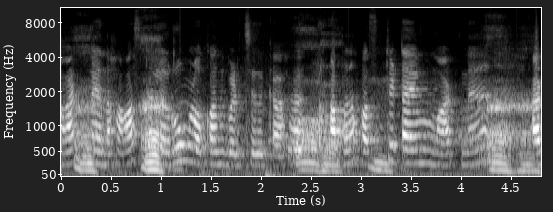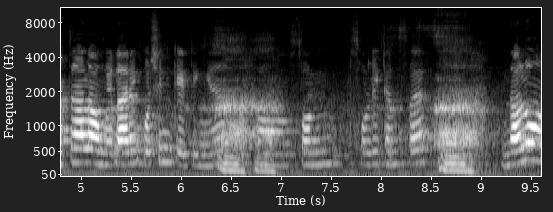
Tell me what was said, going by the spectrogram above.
மாட்டினேன். இந்த ஹாஸ்டல்ல ரூம்ல உட்காந்து படிச்சதுக்காக. அப்பதான் ஃபர்ஸ்ட் டைம் மாட்டினேன். அடுத்த நாள் அவங்க எல்லாரையும் கொஷின் கேட்டீங்க. சொன் சொல்லிட்டேன் சார். இருந்தாலும்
